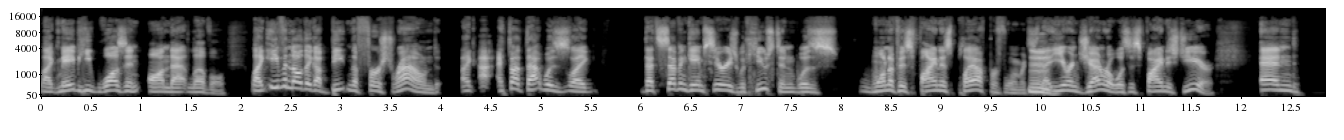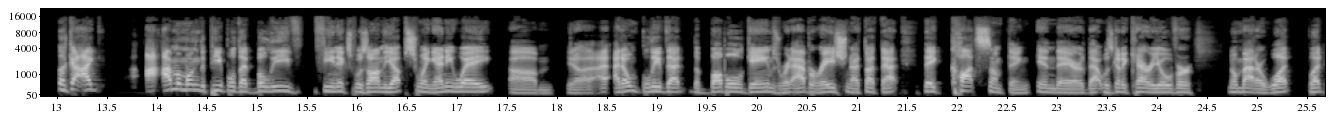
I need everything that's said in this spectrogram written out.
like maybe he wasn't on that level. Like even though they got beat in the first round, like I, I thought that was like that seven game series with Houston was one of his finest playoff performances. Mm. That year in general was his finest year. And look, I, I am among the people that believe Phoenix was on the upswing anyway. Um, you know, I, I don't believe that the bubble games were an aberration. I thought that they caught something in there that was going to carry over no matter what. But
